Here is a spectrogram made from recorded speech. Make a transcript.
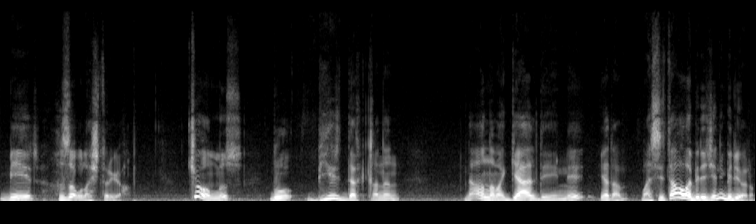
bir hıza ulaştırıyor. Çoğumuz bu bir dakikanın ne anlama geldiğini ya da basite alabileceğini biliyorum.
